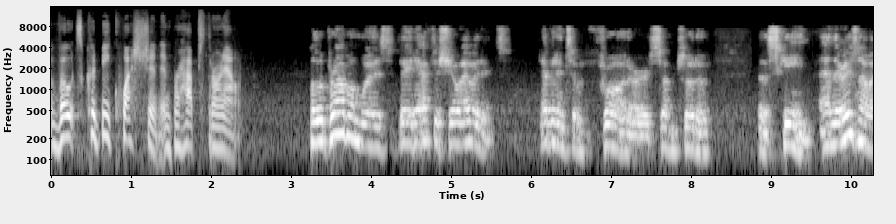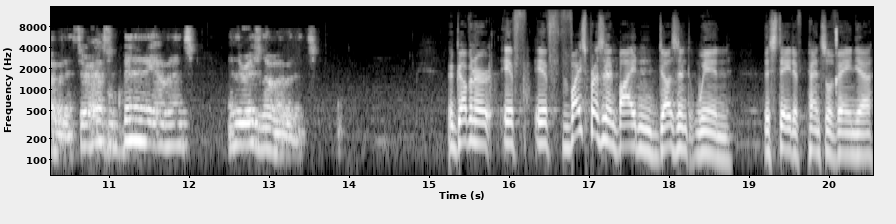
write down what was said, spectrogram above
votes could be questioned and perhaps thrown out? Well, the problem was they'd have to show evidence, evidence of fraud or some sort of uh, scheme. And there is no evidence. There hasn't been any evidence, and there is no evidence. Uh, Governor, if, if Vice President Biden doesn't win the state of Pennsylvania,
